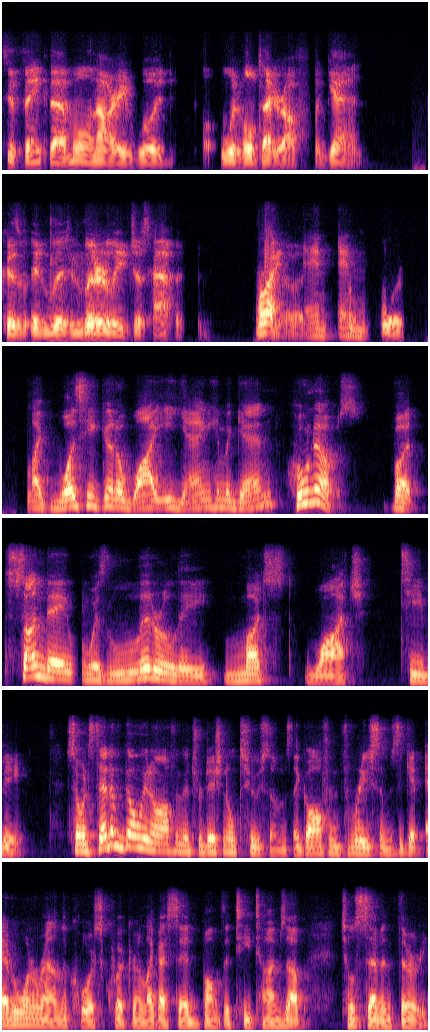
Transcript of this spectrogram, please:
to think that Molinari would would hold Tiger off again because it literally just happened. Right, and and Like, was he going to Y.E. Yang him again? Who knows? But Sunday was literally must watch TV. So instead of going off in the traditional twosomes, they go off in threesomes to get everyone around the course quicker. And like I said, bump the tee times up till 7:30.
